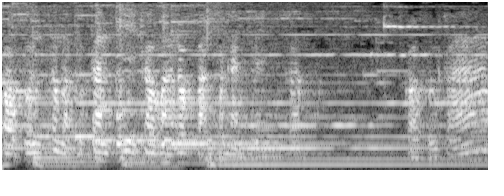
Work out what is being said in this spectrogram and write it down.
ขอบคุณสำหรับทุกท่านที่เข้ามารับฟังผลงานเพลงครับ ขอบคุณครับ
